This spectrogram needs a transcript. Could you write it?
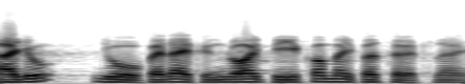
อายุอยู่ไปได้ถึงร้อยปีก็ไม่ประเสริฐเลย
